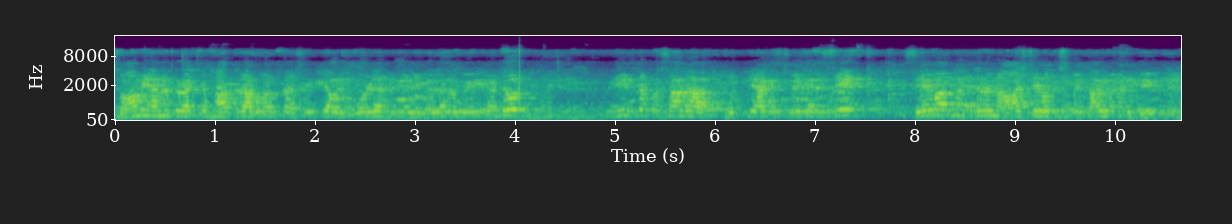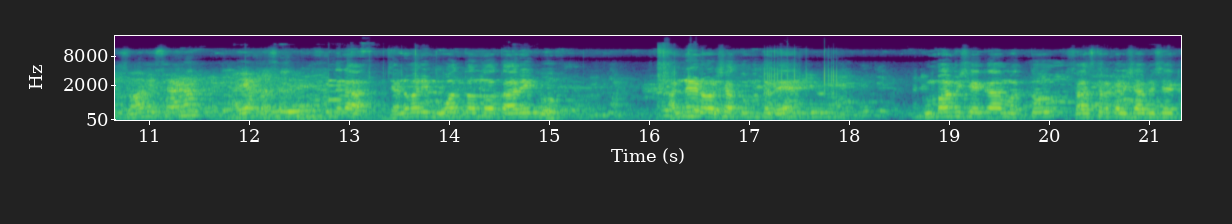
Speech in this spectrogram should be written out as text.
ಸ್ವಾಮಿ ಅನುಗ್ರಹಕ್ಕೆ ಪಾತ್ರರಾಗುವಂತ ಶಕ್ತಿ ಅವರಿಗೆ ಒಳ್ಳೆ ಹೇಳಿ ಎಲ್ಲರೂ ಬೇಡಿಕೊಂಡು ತೀರ್ಥ ಪ್ರಸಾದ ತೃಪ್ತಿಯಾಗಿ ಸ್ವೀಕರಿಸಿ ಸೇವಾ ಕಾರ್ಯಗಳನ್ನು ಆಶೀರ್ವದಿಸಬೇಕಾಗಿ ವಿನಂತಿ. ಸ್ವಾಮಿ ಶರಣ, ಅಯ್ಯಪ್ಪ ಸರ್ ಜನವರಿ ಮೂವತ್ತೊಂದನೇ ತಾರೀಕು ಹನ್ನೆರಡು ವರ್ಷ ತುಂಬುತ್ತದೆ ಕುಂಭಾಭಿಷೇಕ ಮತ್ತು ಶಾಸ್ತ್ರ ಕಲಶಾಭಿಷೇಕ,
